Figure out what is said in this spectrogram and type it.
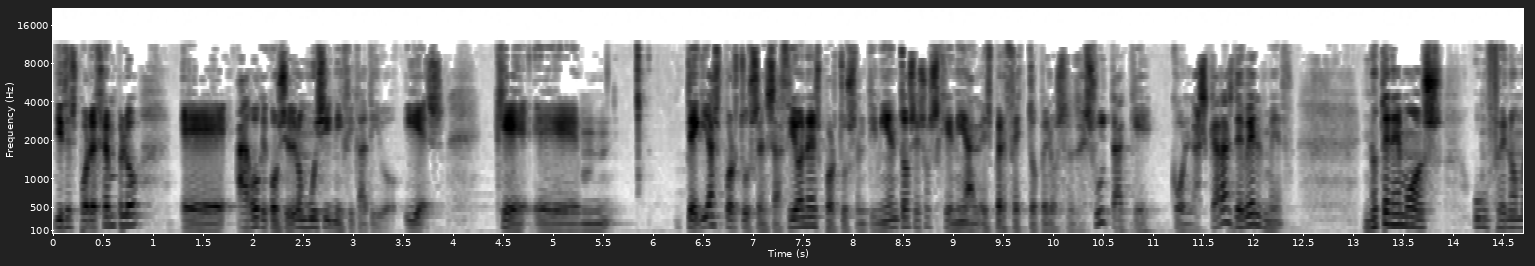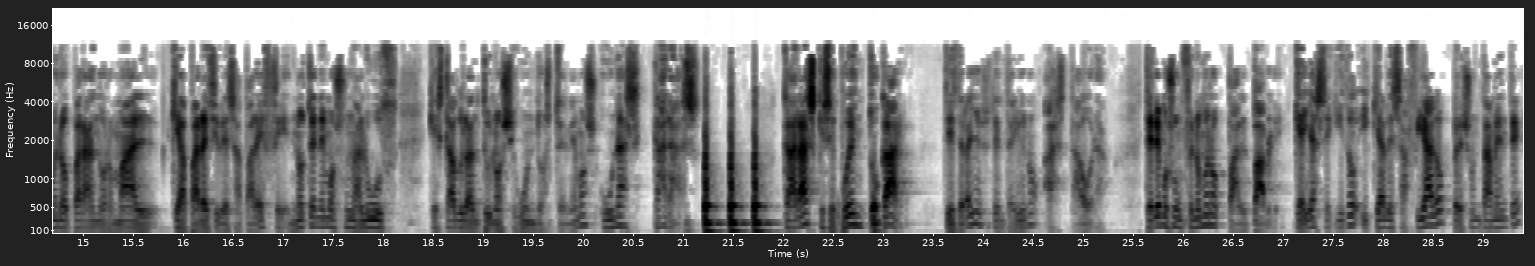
Dices, por ejemplo, eh, algo que considero muy significativo y es que eh, te guías por tus sensaciones, por tus sentimientos, eso es genial, es perfecto, pero resulta que con las caras de Belmez no tenemos un fenómeno paranormal que aparece y desaparece, no tenemos una luz que está durante unos segundos, tenemos unas caras caras que se pueden tocar desde el año 71 hasta ahora. Tenemos un fenómeno palpable que haya seguido y que ha desafiado presuntamente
